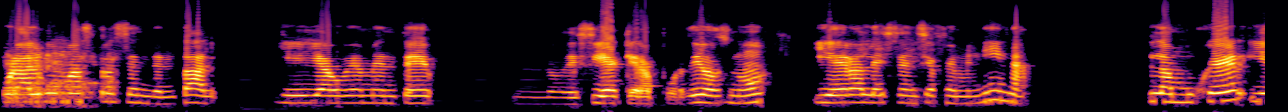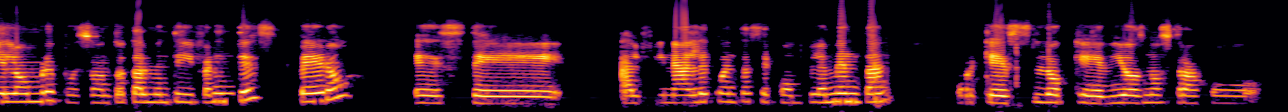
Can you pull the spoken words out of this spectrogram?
por, algo más trascendental. Y ella obviamente lo decía que era por Dios, ¿no? Y era la esencia femenina. La mujer y el hombre pues son totalmente diferentes, pero este, al final de cuentas se complementan porque es lo que Dios nos trajo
